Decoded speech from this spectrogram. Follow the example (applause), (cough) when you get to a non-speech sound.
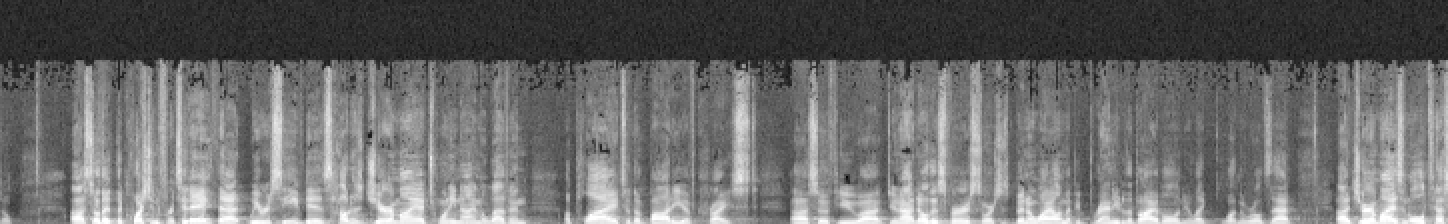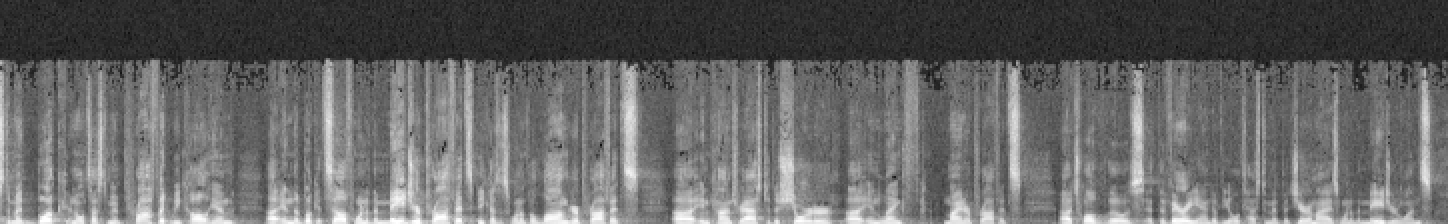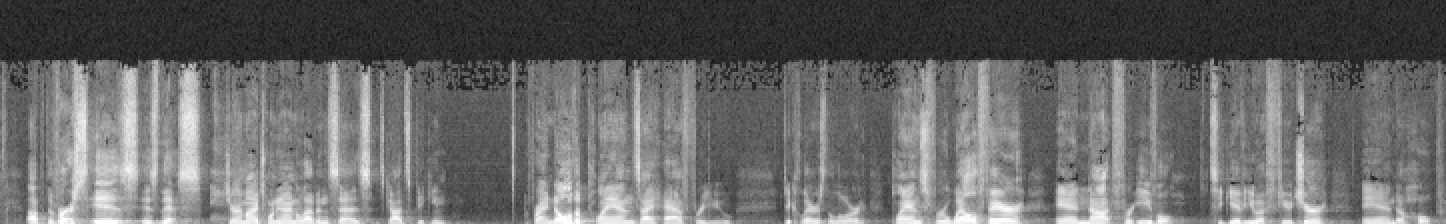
So, uh, so the, the question for today that we received is how does Jeremiah 29 11 apply to the body of Christ? Uh, so if you uh, do not know this verse, or it's just been a while, it might be brand new to the Bible, and you're like, what in the world is that? Uh, Jeremiah is an Old Testament book, an Old Testament prophet. We call him uh, in the book itself one of the major prophets because it's one of the longer prophets uh, in contrast to the shorter in length minor prophets, 12 of those at the very end of the Old Testament, but Jeremiah is one of the major ones. But the verse is, is this Jeremiah 29 11 says, it's God speaking, For I know the plans I have for you, declares the Lord plans for welfare and not for evil, to give you a future and a hope.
